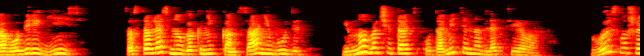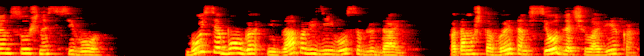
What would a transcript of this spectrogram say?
того берегись. Составлять много книг конца не будет, и много читать утомительно для тела. Выслушаем сущность всего. Бойся Бога и заповеди Его соблюдай, потому что в этом все для человека.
